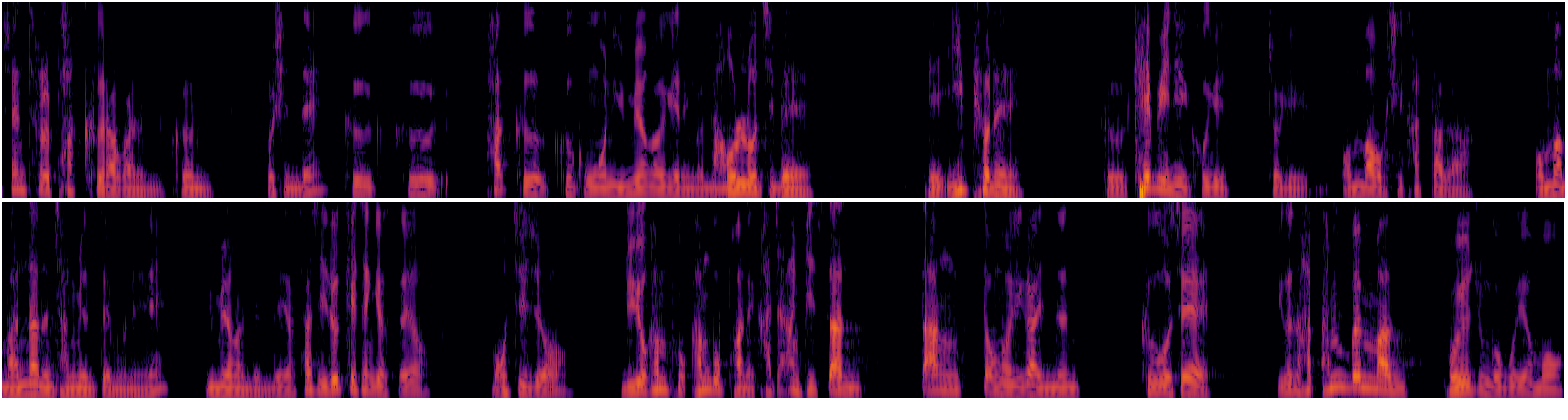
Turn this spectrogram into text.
센트럴 파크라고 하는 그런 곳인데 그 그 파크 그 공원이 유명하게 된 건 나홀로 집에 2편에 그 케빈이 거기 저기 엄마 없이 갔다가 엄마 만나는 장면 때문에 유명한 데인데요. 사실 이렇게 생겼어요. 멋지죠. 뉴욕 한복판에 가장 비싼 땅 덩어리가 있는 그곳에 이건 한, 한 번만 보여준 거고요. 뭐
